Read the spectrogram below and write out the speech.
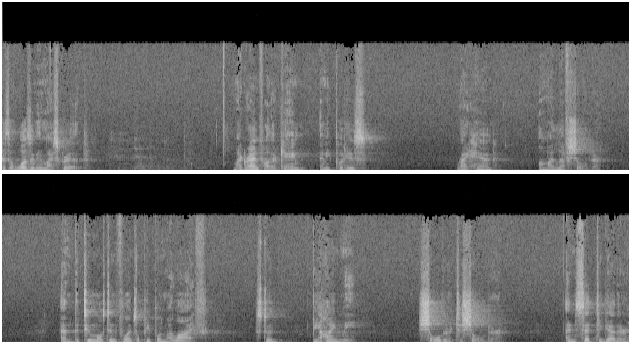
because it wasn't in my script. My grandfather came and he put his right hand on my left shoulder. And the two most influential people in my life stood behind me, shoulder to shoulder, and said together,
